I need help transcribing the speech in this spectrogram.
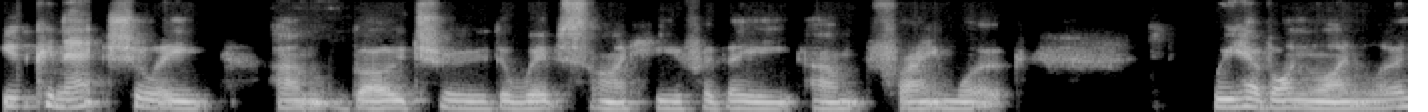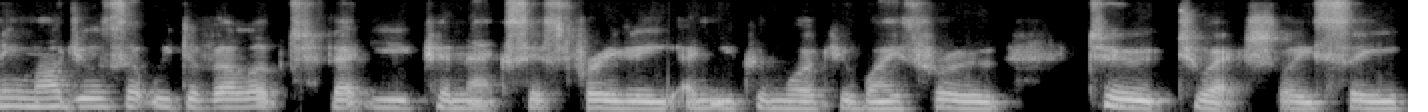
You can actually um, go to the website here for the um, framework. We have online learning modules that we developed that you can access freely and you can work your way through to, to actually see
